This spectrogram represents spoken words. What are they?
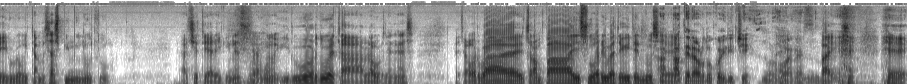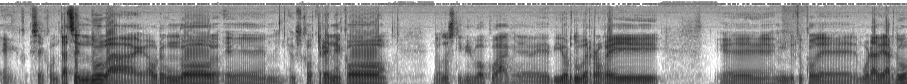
irurogeita mazazpi minutu HT-arekin, ez? Osea, bueno, iru ordu eta laur den, ez? Eta hor, ba, e, trampa izugarri bat egiten du, ze... Atera orduko iritsi, orduan, eh? Bai, e, ze kontatzen du, ba, gaur egungo e, Eusko Donosti Bilbokoak e, bi ordu berrogei e, minutuko de, denbora behar du,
